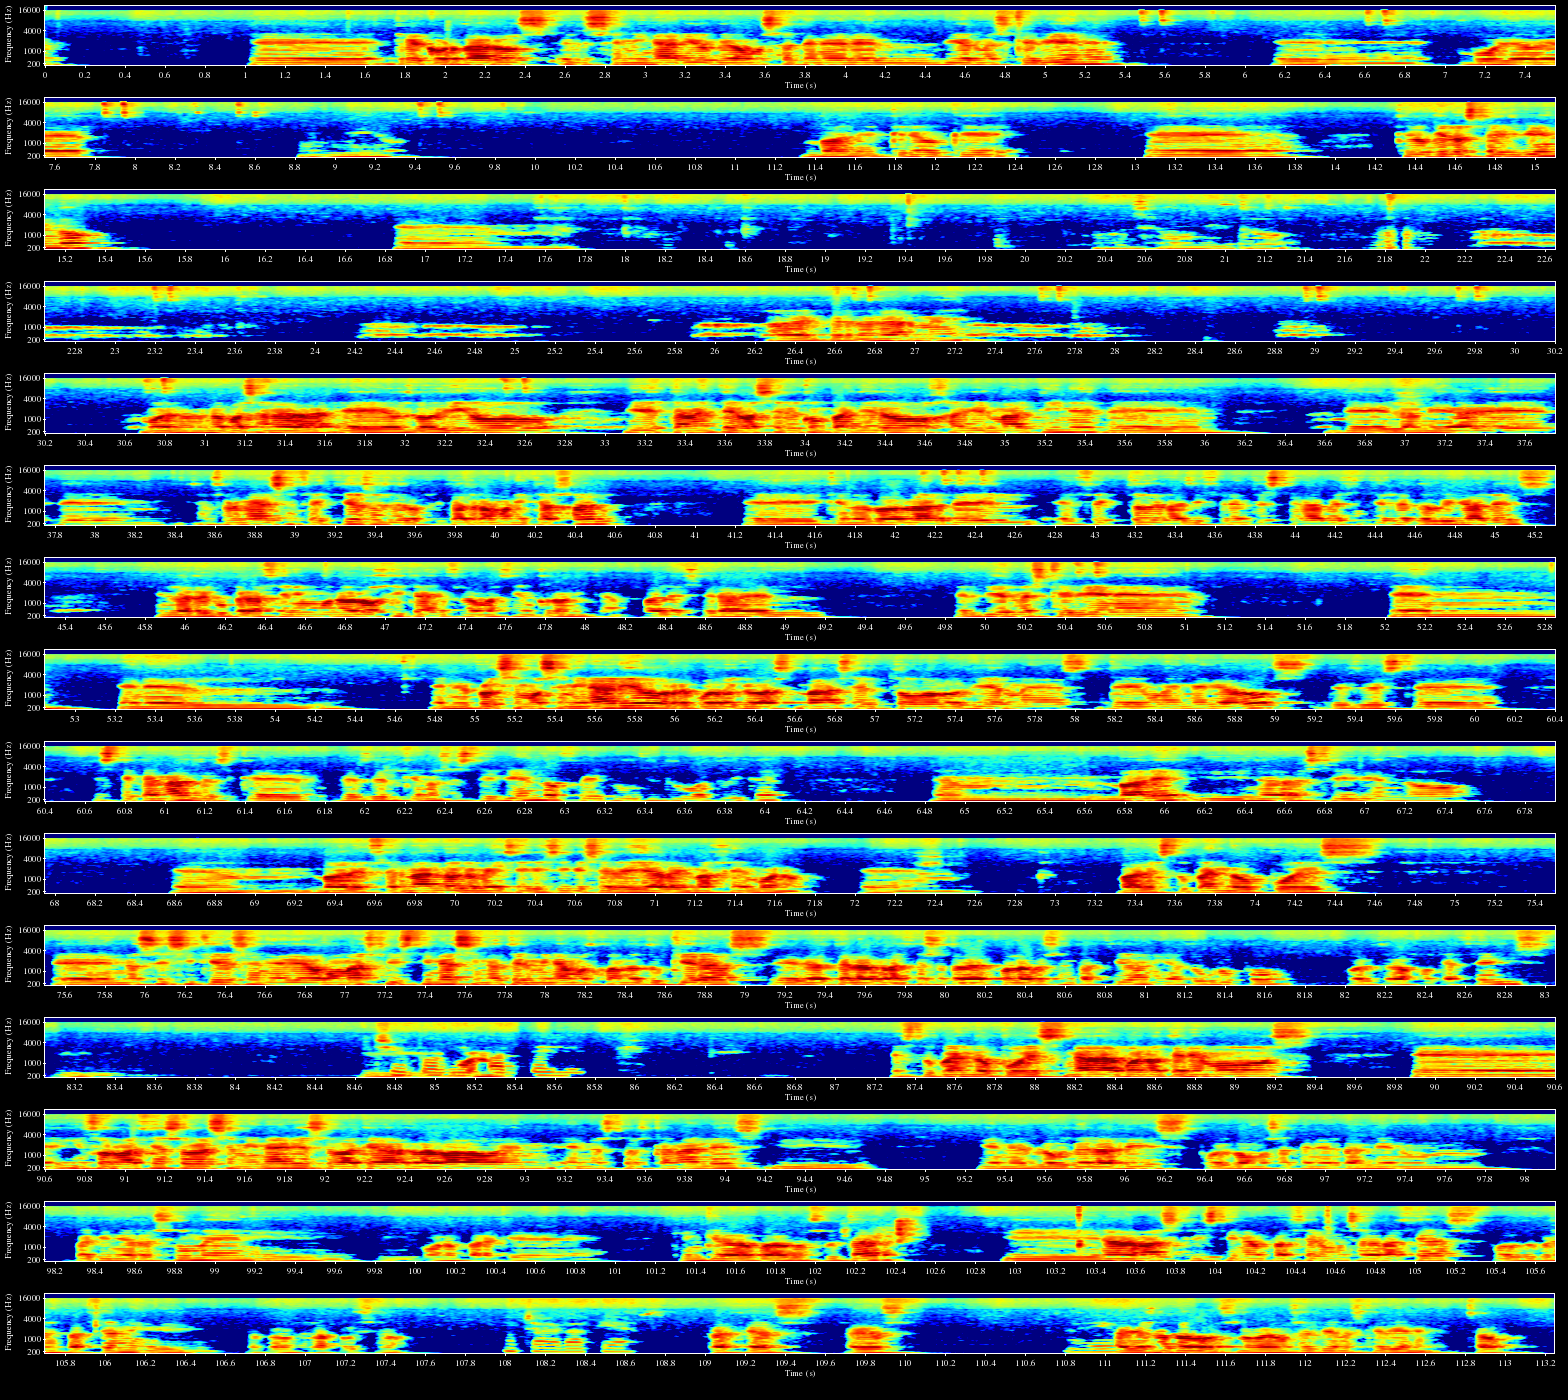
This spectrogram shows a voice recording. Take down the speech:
eh, recordaros el seminario que vamos a tener el viernes que viene. Eh, voy a ver un minuto. Vale, creo que creo que lo estáis viendo. Em, un segundito. A ver, perdonadme. Bueno, no pasa nada. Eh, os lo digo directamente. Va a ser el compañero Javier Martínez de, la unidad de, enfermedades infecciosas del Hospital Ramón y Cajal, eh, que nos va a hablar del efecto de las diferentes terapias antirretrovirales en la recuperación inmunológica e inflamación crónica, ¿vale? Será el, viernes que viene en, el, próximo seminario. Recuerdo que van a ser todos los viernes de una y media a dos, desde este, este canal, desde, desde el que nos estéis viendo, Facebook, YouTube o Twitter. Em, vale, y nada, estoy viendo... Em, vale, Fernando que me dice que sí que se veía la imagen. Bueno, em, vale, estupendo. Pues eh, no sé si quieres añadir algo más, Cristina, si no terminamos cuando tú quieras. Eh, darte las gracias otra vez por la presentación y a tu grupo por el trabajo que hacéis. sí, por mi parte. Estupendo. Pues nada, bueno, tenemos eh, información sobre el seminario, se va a quedar grabado en, nuestros canales y, en el blog de la RIS pues vamos a tener también un pequeño resumen y, y bueno, para que quien quiera lo pueda consultar. Y nada más, Cristina, un placer, muchas gracias por tu presentación y nos vemos en la próxima. Muchas gracias. Gracias, adiós. Adiós, adiós a todos, nos vemos el viernes que viene. Chao.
